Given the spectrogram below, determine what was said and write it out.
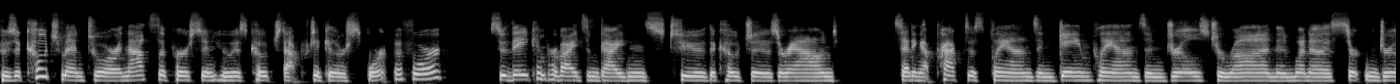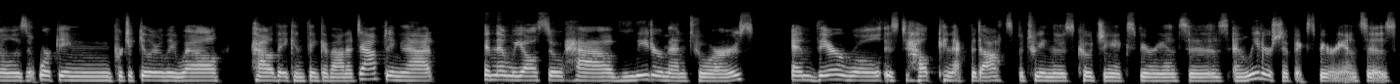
who's a coach mentor, and that's the person who has coached that particular sport before. So they can provide some guidance to the coaches around setting up practice plans and game plans and drills to run. And when a certain drill isn't working particularly well, how they can think about adapting that. And then we also have leader mentors, and their role is to help connect the dots between those coaching experiences and leadership experiences.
